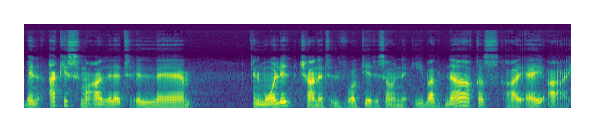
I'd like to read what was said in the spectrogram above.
بنعكس معادلة المولد كانت الفولتية تساوي إن E back ناقص Ia Ra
